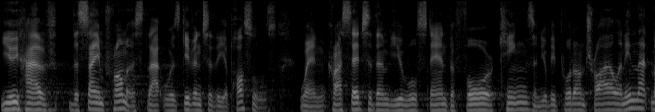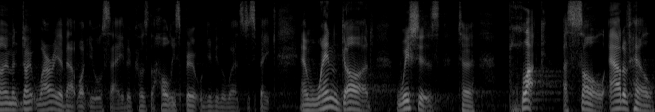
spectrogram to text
you have the same promise that was given to the apostles when Christ said to them, You will stand before kings and you'll be put on trial. And in that moment, don't worry about what you will say because the Holy Spirit will give you the words to speak. And when God wishes to pluck a soul out of hell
